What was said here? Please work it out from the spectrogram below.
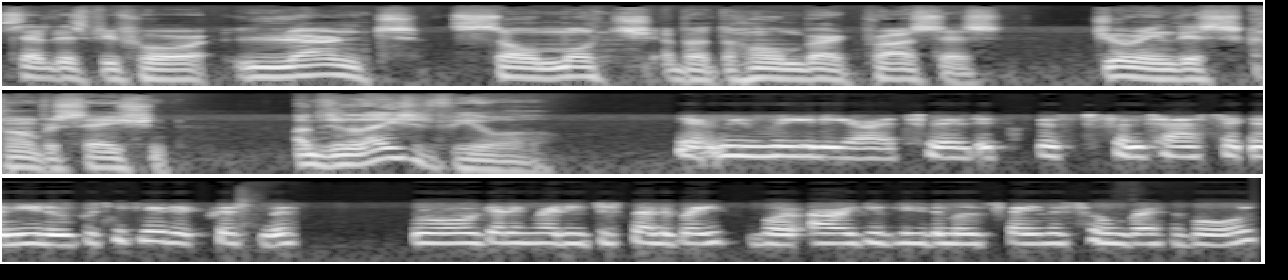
said this before, learnt so much about the home birth process during this conversation, I'm delighted for you all. Yeah, we really are thrilled. It's just fantastic, and you know, particularly at Christmas we're all getting ready to celebrate what arguably the most famous home birth of all.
